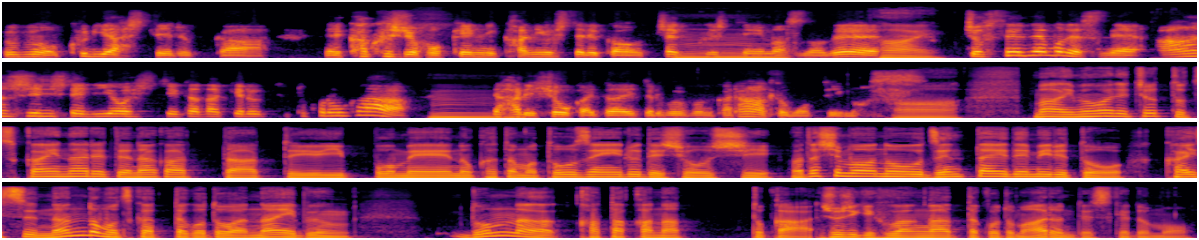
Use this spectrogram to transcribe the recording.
部分をクリアしているか、え各種保険に加入しているかをチェックしていますので、はい女性でもですね、安心して利用していただけるというところが、うんやはり評価いただいている部分かなと思っています。ああまあ今までちょっと使い慣れてなかったという一歩目の方も当然いるでしょうし私もあの全体で見ると回数何度も使ったことはない分どんな方かなとか正直不安があったこともあるんですけども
